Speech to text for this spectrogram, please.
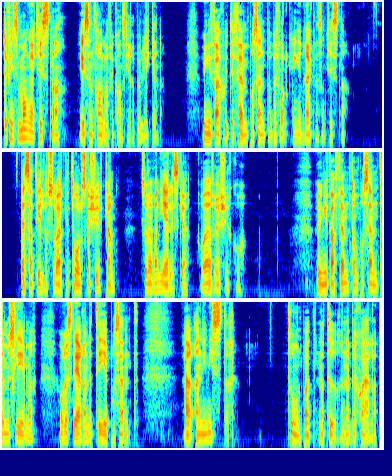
Det finns många kristna i Centralafrikanska republiken. Ungefär 75 procent av befolkningen räknas som kristna. Dessa tillhör såväl katolska kyrkan som evangeliska och övriga kyrkor. Ungefär 15 procent är muslimer och resterande 10 procent är animister, tron på att naturen är besjälad,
